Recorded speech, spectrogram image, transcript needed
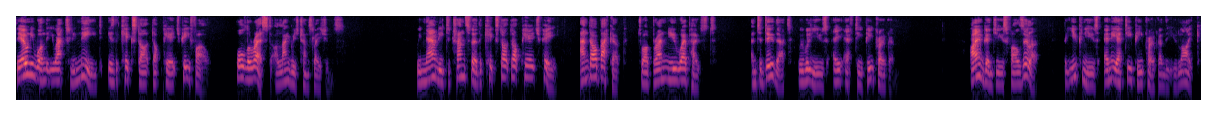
The only one that you actually need is the kickstart.php file. All the rest are language translations. We now need to transfer the kickstart.php and our backup to our brand new web host. And to do that, we will use a FTP program. I am going to use FileZilla, but you can use any FTP program that you like.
